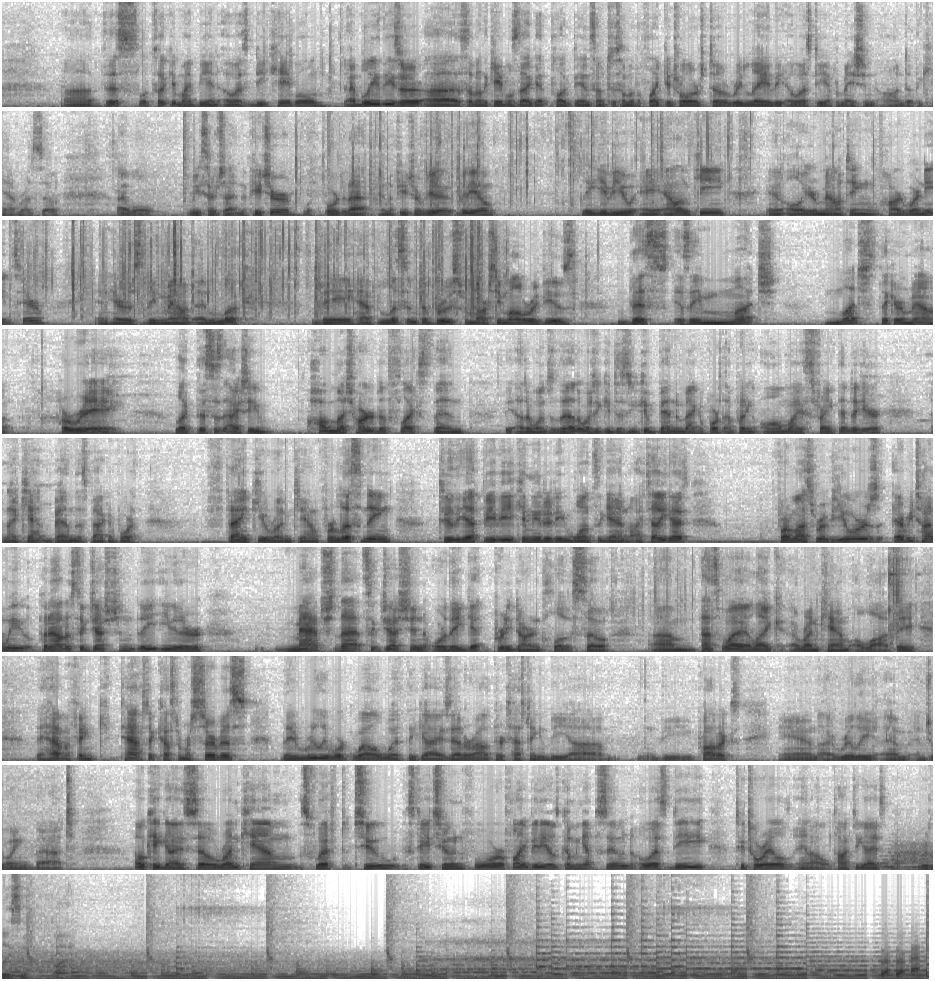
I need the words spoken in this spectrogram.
Uh, this looks like it might be an OSD cable. I believe these are uh, some of the cables that get plugged in to some of the flight controllers to relay the OSD information onto the camera. So I will research that in the future. Look forward to that in a future video. They give you a Allen key and all your mounting hardware needs here. And here's the mount. And look, they have listened to Bruce from RC Model Reviews. This is a much, much thicker mount. Hooray! Look, this is actually much harder to flex than the other ones. The other ones you could just you could bend them back and forth. I'm putting all my strength into here, and I can't bend this back and forth. Thank you, Runcam, for listening to the FPV community once again. I tell you guys, from us reviewers, every time we put out a suggestion, they either match that suggestion or they get pretty darn close. So um, that's why I like Runcam a lot. They they have a fantastic customer service. They really work well with the guys that are out there testing the uh, the products, and I really am enjoying that. Okay, guys, so Runcam Swift 2, stay tuned for flight videos coming up soon, OSD tutorials, and I'll talk to you guys really soon. Bye. Down.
